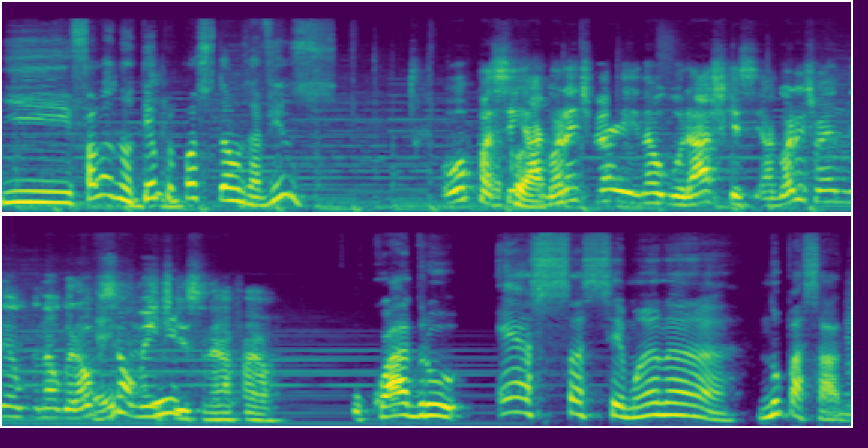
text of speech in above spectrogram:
E falando no tempo, eu posso dar uns avisos? Opa, É sim, claro. agora a gente vai inaugurar, acho que esse, agora a gente vai inaugurar oficialmente isso. isso, né, Rafael? O quadro Essa Semana no Passado.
